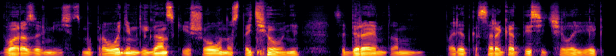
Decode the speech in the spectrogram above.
два раза в месяц мы проводим гигантские шоу на стадионе, собираем там порядка 40 тысяч человек,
